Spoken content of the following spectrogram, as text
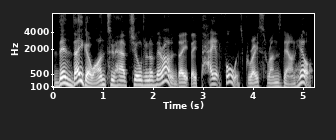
then they go on to have children of their own. They, they pay it forwards. Grace runs downhill.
